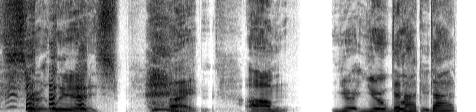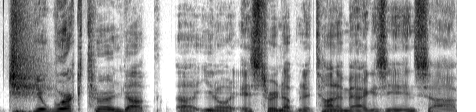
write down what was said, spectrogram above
certainly is. All right. Um, your your work your work turned up. Uh, you know, is turned up in a ton of magazines. Uh,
